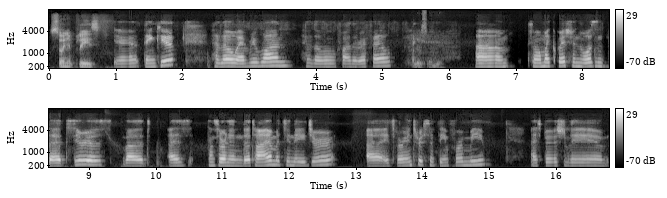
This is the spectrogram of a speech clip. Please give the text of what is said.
Sonia, please. Yeah, thank you. Hello, everyone. Hello, Father Raphael. Hello, Sonia. Um, so my question wasn't that serious, but as concerning that I am a teenager, uh, it's very interesting thing for me, especially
